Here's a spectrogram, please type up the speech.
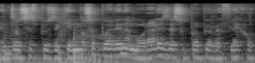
Entonces, pues de quien no se puede enamorar es de su propio reflejo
